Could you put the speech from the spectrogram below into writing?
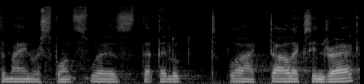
the main response was that they looked like Daleks in drag.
